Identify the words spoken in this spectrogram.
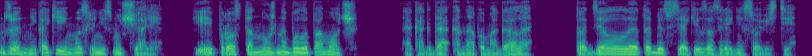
Джен никакие мысли не смущали. Ей просто нужно было помочь. А когда она помогала, то делала это без всяких зазрений совести.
